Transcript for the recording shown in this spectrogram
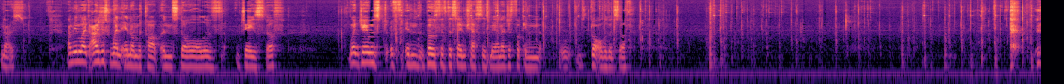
Nice. I mean, like, I just went in on the top and stole all of Jay's stuff. Like Jay was in both of the same chests as me, and I just fucking got all the good stuff.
